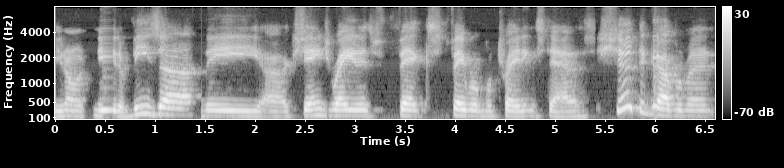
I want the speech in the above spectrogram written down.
you don't need a visa. The uh, exchange rate is fixed, favorable trading status. Should the government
